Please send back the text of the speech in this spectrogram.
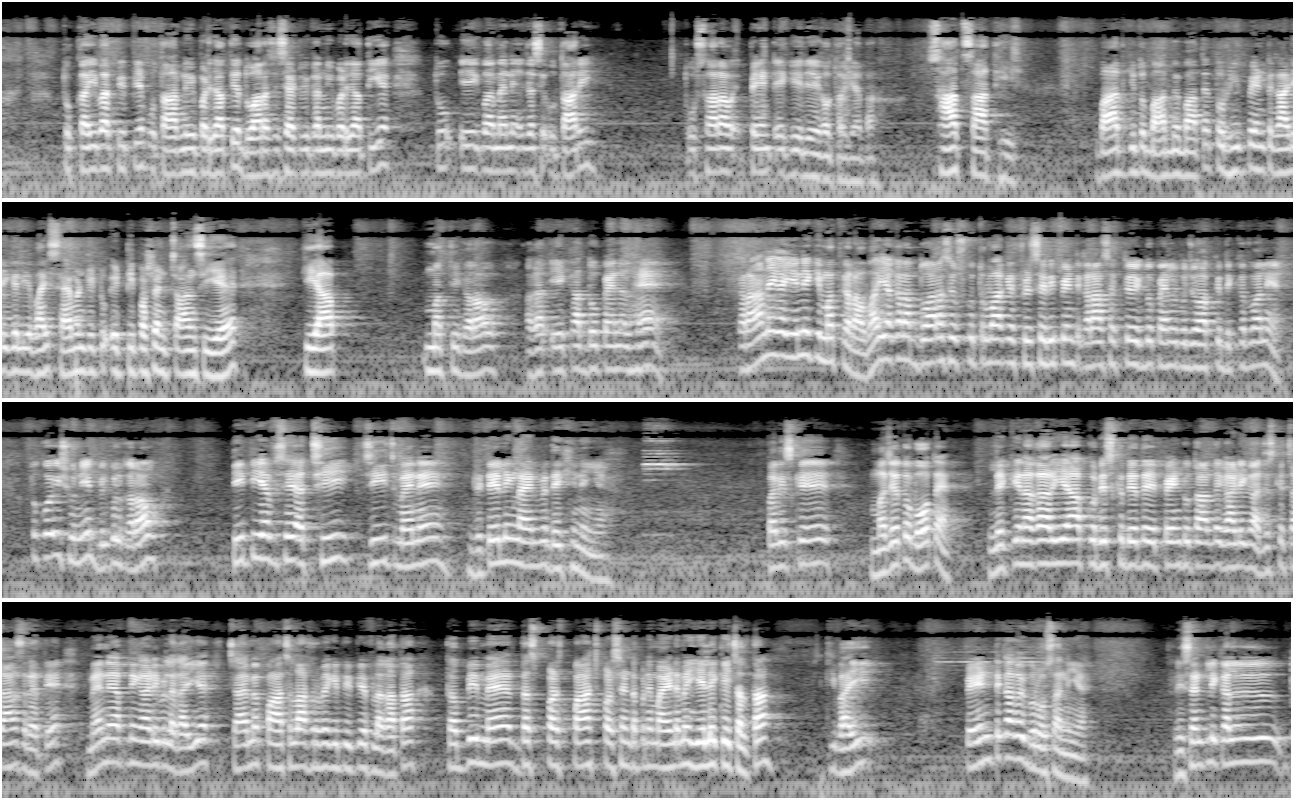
तो कई बार पीपीएफ उतारनी भी पड़ जाती है, दोबारा से सेट भी करनी पड़ जाती है। तो एक बार मैंने जैसे उतारी तो सारा पेंट एक एरिया का उतर गया था। साथ साथ ही, बाद की तो बाद में बात है तो रीपेंट गाड़ी के लिए भाई seventy to eighty percent chance ये है कि आप मत ही कराओ। अगर एक आध दो पैनल हैं, कराने का ये नहीं कि मत कराओ। भाई अगर आप दोबारा से उसको तुरवा के फिर से रिपेंट करा सकते हो, एक दो पैनल को जो आपके दिक्कत वाले हैं तो कोई इशू नहीं है, बिल्कुल कराओ। पीपीएफ से अच्छी चीज़ मैंने डिटेलिंग लाइन में देखी नहीं है। पर इसके मज़े तो बहुत हैं, लेकिन अगर ये आपको रिस्क दे दे पेंट उतार दे गाड़ी का, जिसके चांस रहते हैं, मैंने अपनी गाड़ी पे लगाई है, चाहे मैं पाँच लाख रुपए की पीपीएफ लगाता, तब भी मैं दस पर, पाँच परसेंट अपने माइंड में ये लेके चलता कि भाई पेंट का कोई भरोसा नहीं है। रिसेंटली कल,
